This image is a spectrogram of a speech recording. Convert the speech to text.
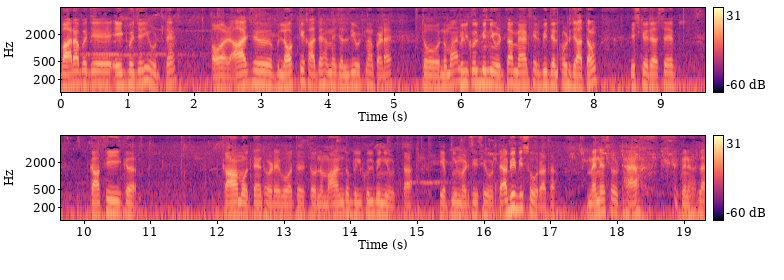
12 बजे एक बजे ही उठते हैं। और आज ब्लॉग की खातिर हमें जल्दी उठना पड़ा है। तो नुमान बिल्कुल भी नहीं उठता। मैं फिर भी जल्द उठ जाता हूँ। जिसकी वजह से काफ़ी का, काम होते हैं थोड़े बहुत। तो नुमान तो बिल्कुल भी नहीं उठता। ये अपनी मर्ज़ी से उठता है। अभी भी सो रहा था। मैंने इसे उठाया। मैंने बोला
